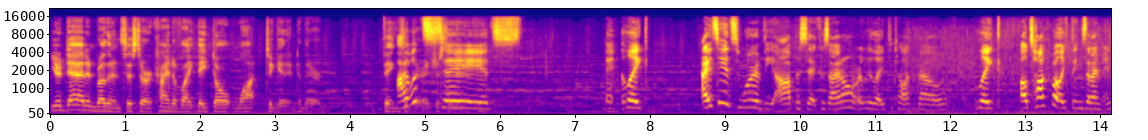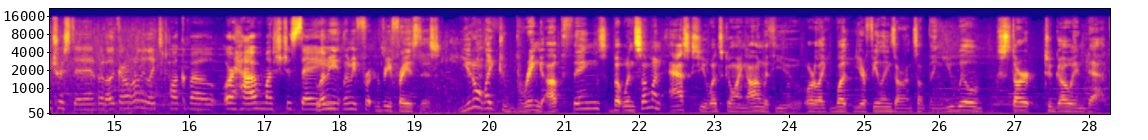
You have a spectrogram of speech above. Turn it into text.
your dad and brother and sister are kind of like they don't want to get into their things. I that would they're interested say it's it, like I'd say it's more of the opposite because I don't really like to talk about like I'll talk about like things that I'm interested in, but like I don't really like to talk about or have much to say. Let me let me fr- rephrase this. You don't like to bring up things, but when someone asks you what's going on with you or like what your feelings are on something, you will start to go in depth.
